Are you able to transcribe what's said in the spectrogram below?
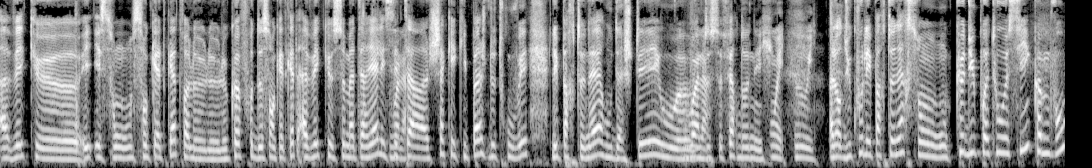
avec euh, et, et son son 4x4, enfin le, le, le coffre de son 4x4 avec ce matériel. Et c'est Voilà. à chaque équipage de trouver les partenaires ou d'acheter ou euh, Voilà. de se faire donner. Oui, oui, oui. Alors du coup, les partenaires sont que du Poitou aussi, comme vous?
